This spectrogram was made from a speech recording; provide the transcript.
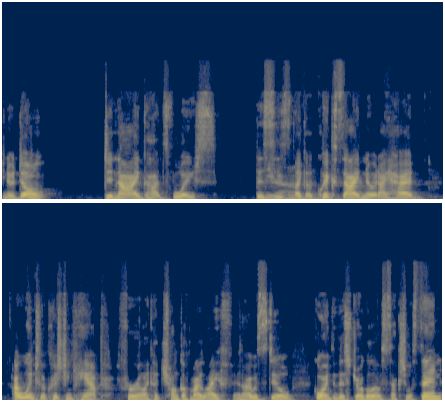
you know, don't deny God's voice. This yeah. is like a quick side note. I had I went to a Christian camp for like a chunk of my life, and I was still going through the struggle of sexual sin.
